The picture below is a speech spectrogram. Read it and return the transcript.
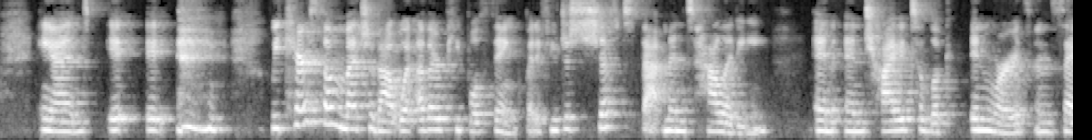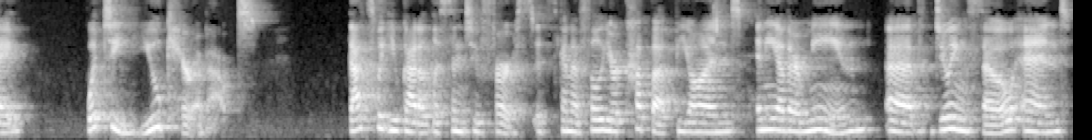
And it, it, we care so much about what other people think. But if you just shift that mentality and, and try to look inwards and say, what do you care about? That's what you got to listen to first. It's going to fill your cup up beyond any other mean of doing so. And,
